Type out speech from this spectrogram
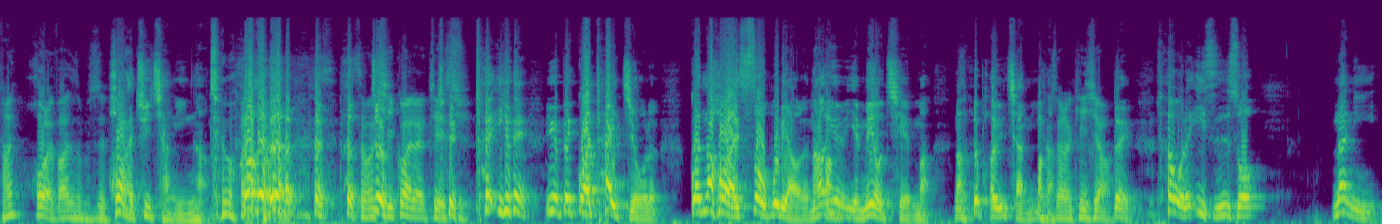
哎，后来发生什么事？后来去抢银行，什么奇怪的借据？对，因为因为被关太久了，关到后来受不了了，然后因为也没有钱嘛，然后就跑去抢银行。对，那我的意思是说。那你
